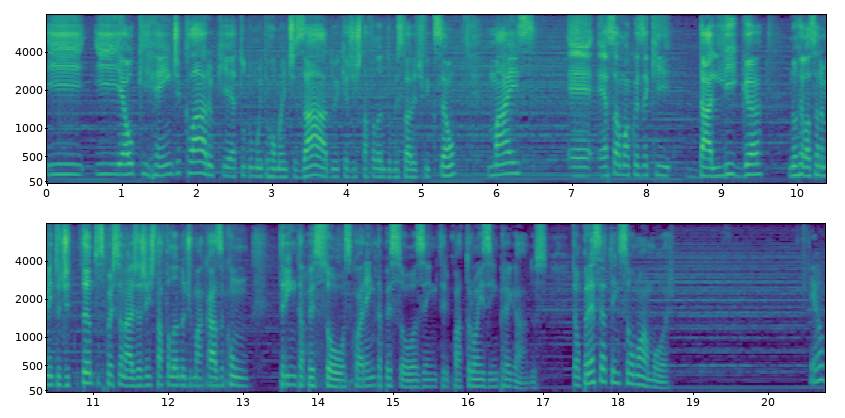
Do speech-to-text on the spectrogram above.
E, e é o que rende, claro que é tudo muito romantizado e que a gente tá falando de uma história de ficção, mas é, essa é uma coisa que dá liga no relacionamento de tantos personagens. A gente tá falando de uma casa com 30 pessoas, 40 pessoas entre patrões e empregados. Então preste atenção no amor. Eu,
